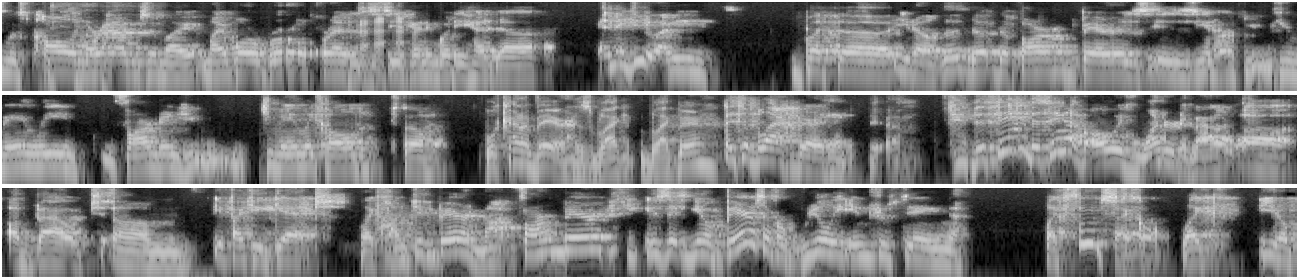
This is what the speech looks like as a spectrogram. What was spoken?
was calling around to my my more rural friends to see if anybody had, uh, and they do. I mean, but the you know the the, the farm bear is is you know humanely farmed and humanely culled. So What kind of bear? Is black black bear? It's a black bear, I think. Yeah. The thing, the thing I've always wondered about, uh, about um, if I could get like hunted bear and not farm bear, is that you know bears have a really interesting like food cycle. Like you know,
